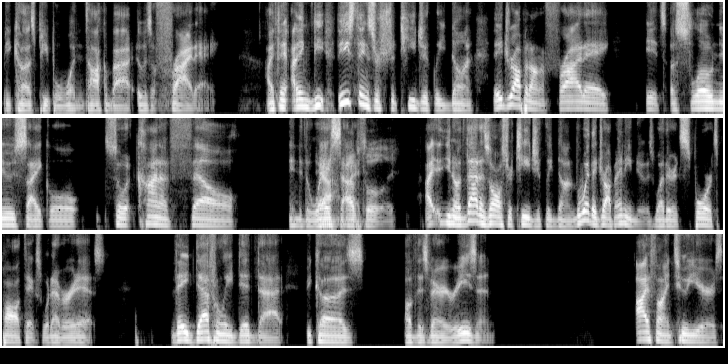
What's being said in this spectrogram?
because people wouldn't talk about it. It was a Friday. I think I think the, these things are strategically done. They drop it on a Friday. It's a slow news cycle, so it kind of fell into the wayside. absolutely. I, you know, that is all strategically done. The way they drop any news, whether it's sports, politics, whatever it is, they definitely did that because of this very reason. I find two years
